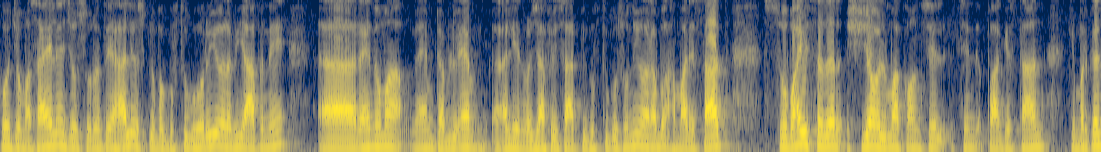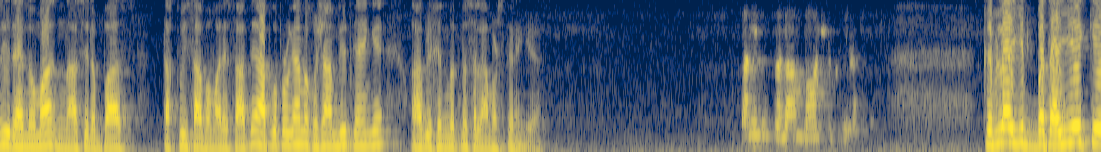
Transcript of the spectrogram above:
کو جو مسائل ہیں، جو صورتحال ہے، اس کے اوپر گفتگو ہو رہی ہے اور ابھی آپ نے رہنما M W M Ali Anwar Jafri Sahab کی گفتگو سنی اور اب ہمارے ساتھ صوبائی صدر شیعہ علماء کونسل سندھ پاکستان کے مرکزی رہنما ناصر عباس تقوی صاحب ہمارے ساتھ ہیں۔ آپ کو پروگرام میں خوش آمدید کہیں گے اور آپ کی خدمت میں سلام عرض کریں گے۔ بہت شکریہ۔ قبلہ یہ بتائیے کہ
